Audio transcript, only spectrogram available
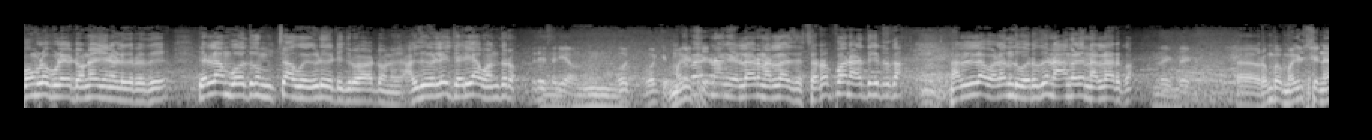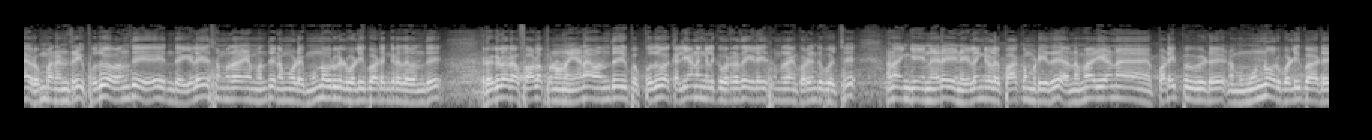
பொம்பளை பிள்ளைய டொனேஷன் எழுதுறது. எல்லாம் போகிறதுக்கும் மிச்சம் அவங்க ஈடு கட்டிக்கிறவா டொனேஷன் அதுகளே சரியாக வந்துடும் சரியா ஓகே மகிழ்ச்சி. நாங்கள் எல்லாரும் நல்லா சிறப்பாக நடத்திக்கிட்டு இருக்கோம். நல்லா வளர்ந்து வருது. நாங்களும் நல்லா இருக்கோம். ரொம்ப மகிழ்ச்சிண்ணே. ரொம்ப நன்றி. பொதுவாக வந்து இந்த இளைய சமுதாயம் வந்து நம்முடைய முன்னோர்கள் வழிபாடுங்கிறத வந்து ரெகுலராக ஃபாலோ பண்ணணும். ஏன்னா வந்து இப்போ பொதுவாக கல்யாணங்களுக்கு வர்றதே இளைய சமுதாயம் குறைந்து போச்சு. ஆனால் இங்கே நிறைய இளைஞர்களை பார்க்க முடியுது. அந்த மாதிரியான படைப்பு வீடு நம்ம முன்னோர் வழிபாடு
